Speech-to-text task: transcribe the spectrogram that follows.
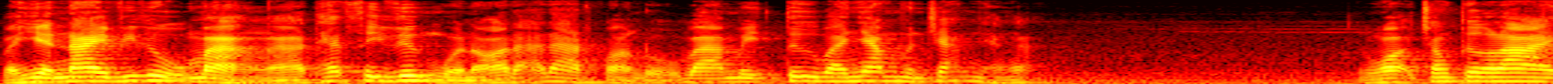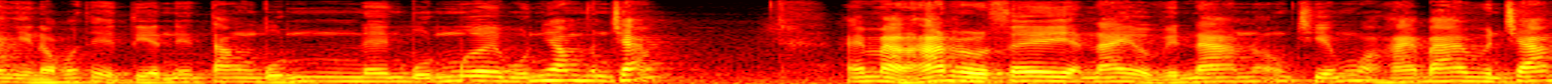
và hiện nay ví dụ mảng à, thép xây dựng của nó đã đạt khoảng độ 34 35% chẳng hạn Đúng không? Trong tương lai thì nó có thể tiến đến tăng 4 lên 40 45%. Hay mảng HRC hiện nay ở Việt Nam nó cũng chiếm khoảng 23%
